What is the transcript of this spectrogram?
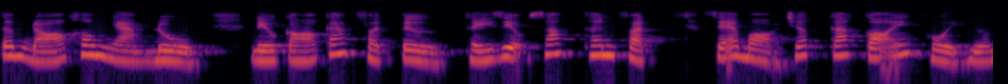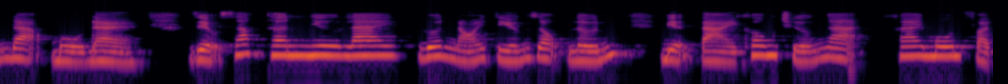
tâm đó không nhàm đủ. Nếu có các Phật tử thấy diệu sắc thân Phật, sẽ bỏ chấp các cõi, hồi hướng đạo Bồ Đề. Diệu sắc thân như Lai, luôn nói tiếng rộng lớn, biện tài không chướng ngại, khai môn Phật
